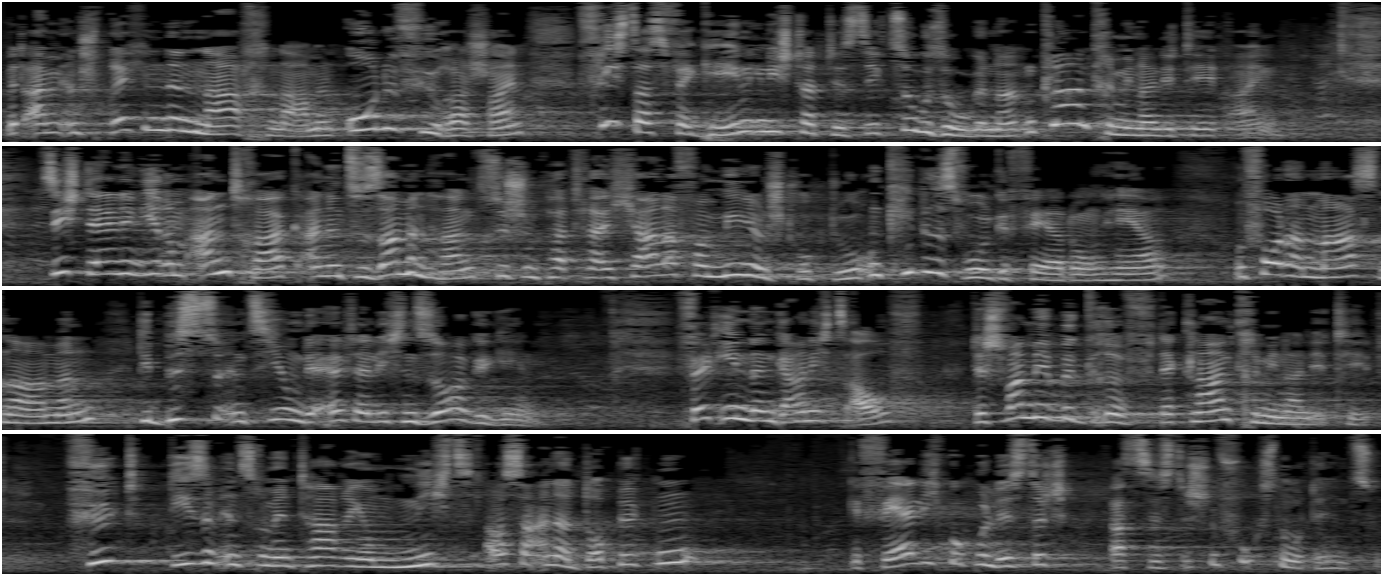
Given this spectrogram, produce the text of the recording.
mit einem entsprechenden Nachnamen ohne Führerschein, fließt das Vergehen in die Statistik zur sogenannten Clankriminalität ein. Sie stellen in Ihrem Antrag einen Zusammenhang zwischen patriarchaler Familienstruktur und Kindeswohlgefährdung her und fordern Maßnahmen, die bis zur Entziehung der elterlichen Sorge gehen. Fällt Ihnen denn gar nichts auf? Der schwammige Begriff der Clankriminalität fügt diesem Instrumentarium nichts außer einer doppelten, gefährlich populistisch rassistischen Fußnote hinzu.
